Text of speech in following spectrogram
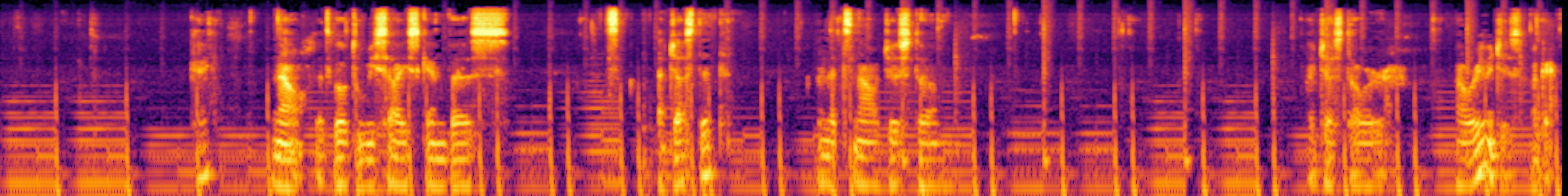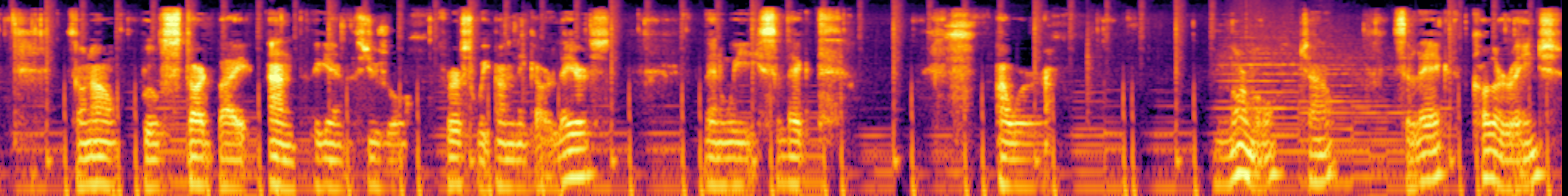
now let's go to resize canvas. Let's adjust it and let's now just um, adjust our our images. Okay. So now we'll start by and again as usual. First we unlink our layers. Then we select our normal channel select color range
